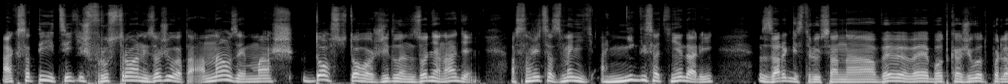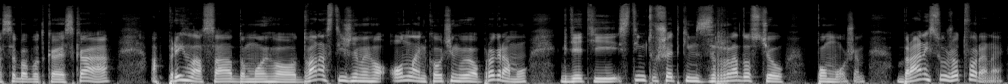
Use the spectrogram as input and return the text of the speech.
Ak sa ty cítiš frustrovaný zo života a naozaj máš dosť toho žiť len zo dňa na deň a snažiť sa zmeniť a nikdy sa ti nedarí, zaregistruj sa na www.životpodľaseba.sk a prihlás sa do môjho 12-týždňového online coachingového programu, kde ti s týmto všetkým s radosťou pomôžem. Brány sú už otvorené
